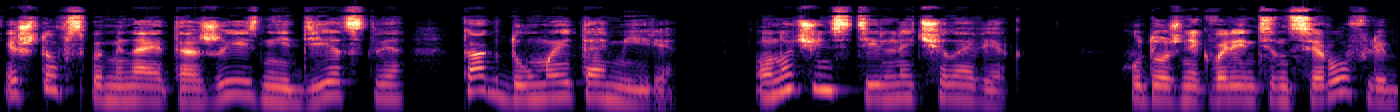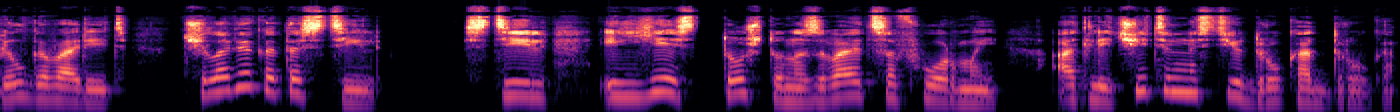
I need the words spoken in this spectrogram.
и что вспоминает о жизни, детстве, как думает о мире. Он очень стильный человек. Художник Валентин Серов любил говорить, человек — это стиль. Стиль и есть то, что называется формой, отличительностью друг от друга.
